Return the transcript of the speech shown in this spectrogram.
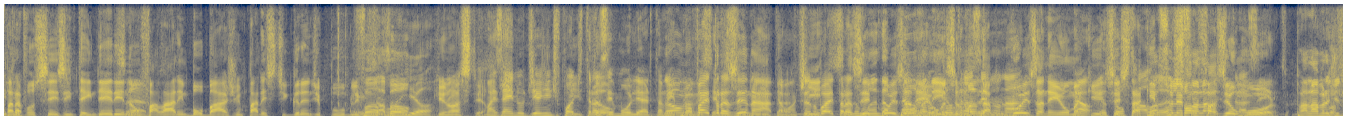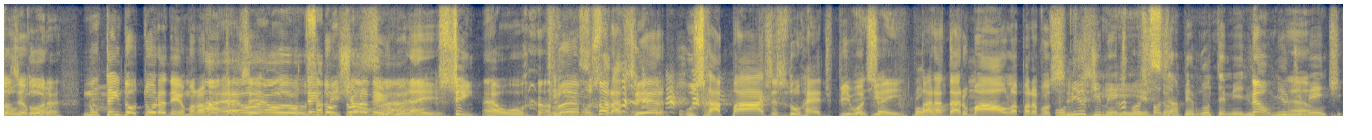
para vocês entenderem e não Certo. falarem bobagem para este grande público Vamos. Tá bom. Que nós temos. Mas aí no dia a gente pode Então, trazer mulher também Não, não vai trazer nada. aqui. Você não vai trazer coisa nenhuma. Você não manda coisa nenhuma Não, aqui. Você está aqui só para fazer humor. Palavra de doutora? Não tem doutora nenhuma. Nós Ah, vamos é o- trazer. é não tem sabichão. doutora nenhuma. Sim. É, o... Vamos trazer os rapazes do Red Pill aqui para dar uma aula para vocês. Humildemente, posso fazer uma pergunta, Emílio? Não. Humildemente.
